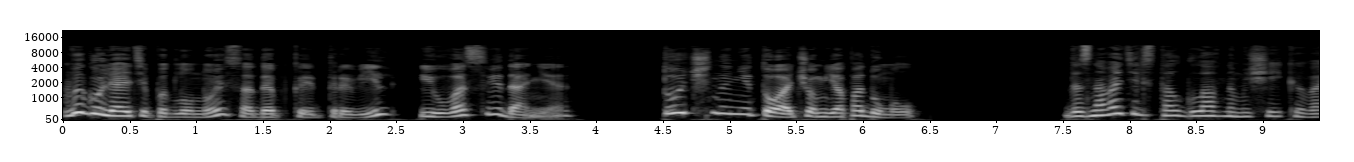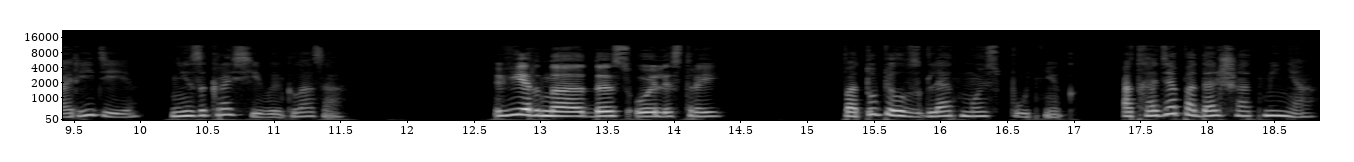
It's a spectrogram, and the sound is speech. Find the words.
Вы гуляете под луной с адепткой Тревиль, и у вас свидание. Точно не то, о чем я подумал. Дознаватель стал главным ищейкой Варидии не за красивые глаза. «Верно, Дес Уэллистрей», — потупил взгляд мой спутник, отходя подальше от меня.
